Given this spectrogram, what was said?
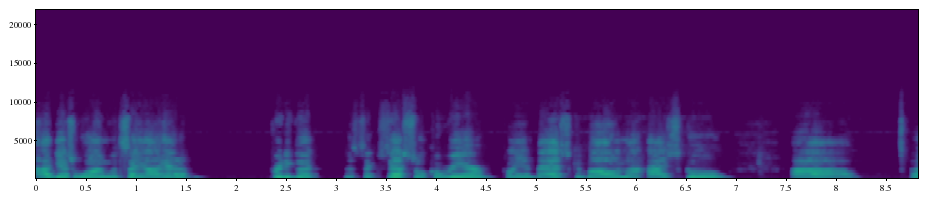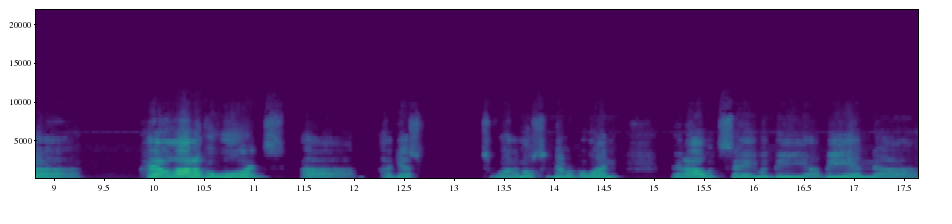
I guess one would say I had a pretty good, successful career playing basketball in my high school. Uh, uh, had a lot of awards. Uh, I guess one of the most memorable one that I would say would be uh, being uh,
